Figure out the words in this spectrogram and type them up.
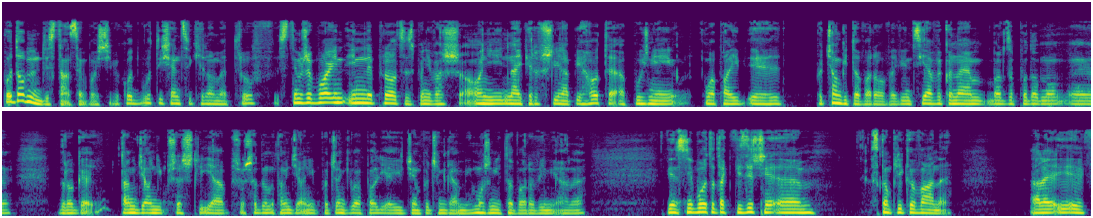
podobnym dystansem właściwie, około 2000 kilometrów, z tym, że był in, inny proces, ponieważ oni najpierw szli na piechotę, a później łapali e, pociągi towarowe, więc ja wykonałem bardzo podobną e, drogę. Tam, gdzie oni przeszli, ja przeszedłem tam, gdzie oni pociągi łapali, ja jeździłem pociągami, może nie towarowymi, ale... Więc nie było to tak fizycznie e, skomplikowane. Ale e, w,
